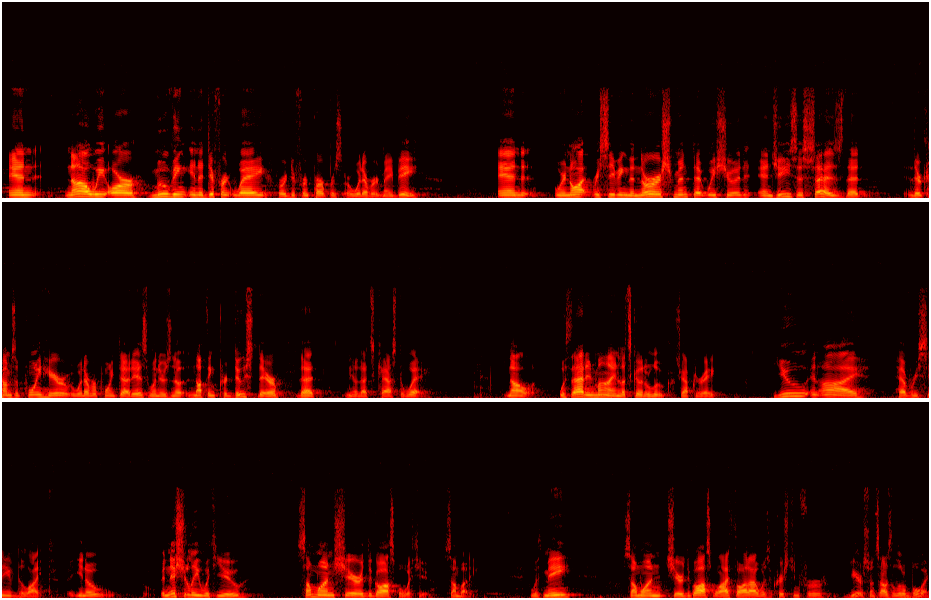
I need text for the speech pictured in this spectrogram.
And now we are moving in a different way for a different purpose or whatever it may be. And we're not receiving the nourishment that we should. And Jesus says that there comes a point here, whatever point that is, when there's no, nothing produced there, that you know that's cast away. Now, with that in mind, let's go to Luke chapter 8. You and I have received the light. You know, initially with you, someone shared the gospel with you, somebody. With me, someone shared the gospel. I thought I was a Christian for years, since I was a little boy.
